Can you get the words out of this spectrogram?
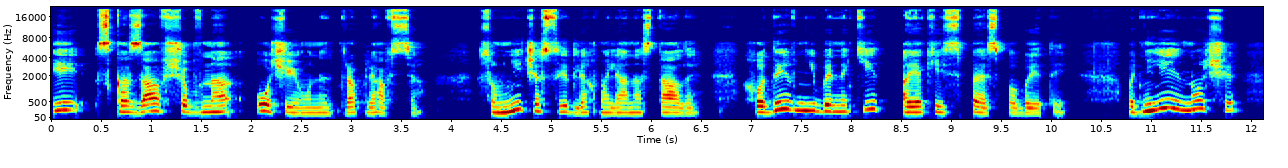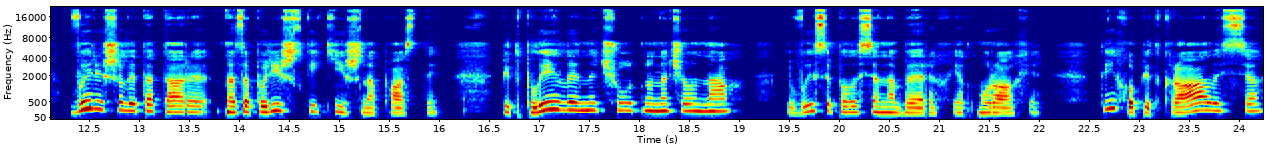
і сказав, щоб на очі йому не траплявся. Сумні часи для хмеля настали. Ходив, ніби не кіт, а якийсь пес побитий. Однієї ночі вирішили татари на запорізький кіш напасти, підплили нечутно на човнах і висипалися на берег, як мурахи. Тихо підкралися,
